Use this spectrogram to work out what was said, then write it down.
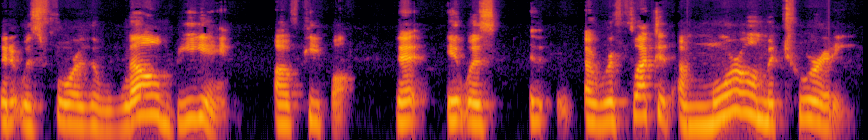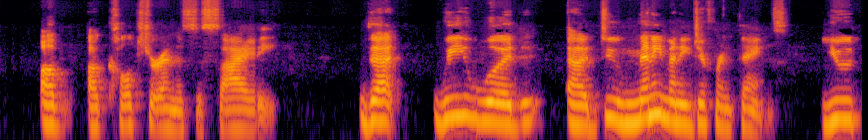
that it was for the well being of people, that it was a, reflected a moral maturity of a culture and a society, that we would uh, do many, many different things. You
